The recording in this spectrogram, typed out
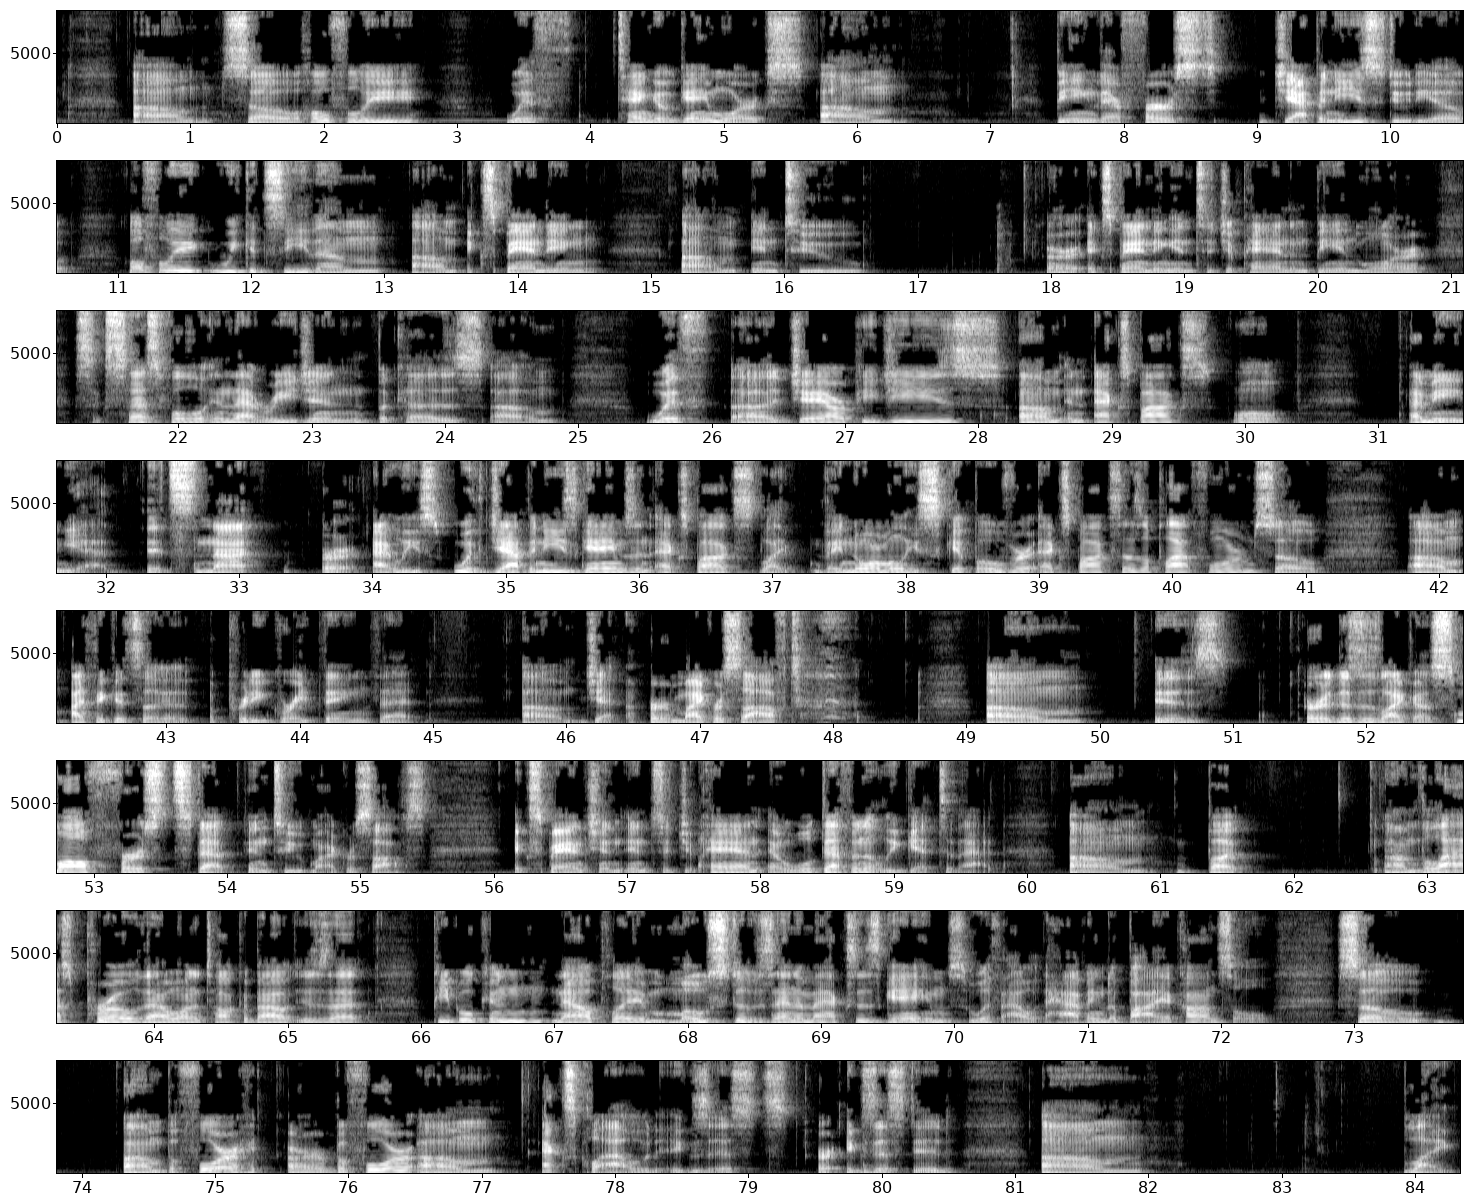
Um, so hopefully, with Tango GameWorks um, being their first Japanese studio, hopefully we could see them um, expanding um, into or expanding into Japan and being more successful in that region because um, with uh, JRPGs um, and Xbox, well, I mean, yeah, it's not, or at least with Japanese games and Xbox, like they normally skip over Xbox as a platform. So um, I think it's a, a, pretty great thing that um, ja- or Microsoft um, is or this is like a small first step into Microsoft's expansion into Japan, and we'll definitely get to that. Um, but um, the last pro that I want to talk about is that people can now play most of ZeniMax's games without having to buy a console. So um, before or before um, XCloud exists or existed, um, like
